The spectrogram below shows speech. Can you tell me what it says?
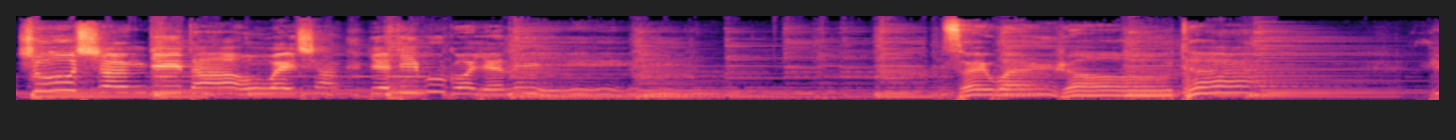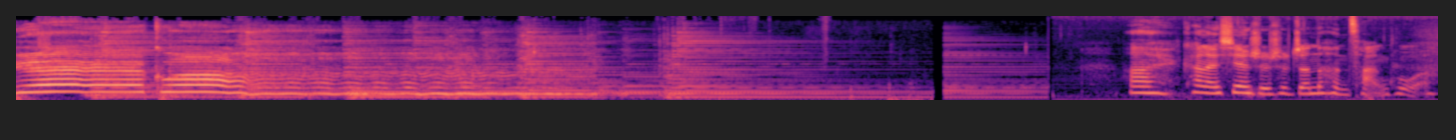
筑成一道围墙，也抵不过夜里。最温柔的月光。唉，看来现实是真的很残酷啊。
